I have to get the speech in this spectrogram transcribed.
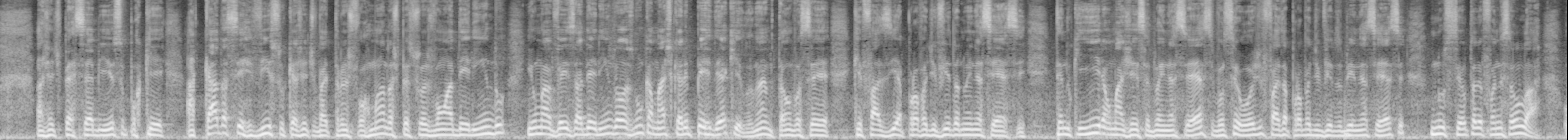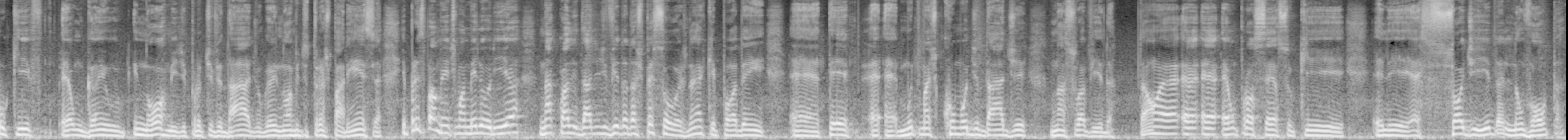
A gente percebe isso porque a cada serviço que a gente vai transformando, as pessoas vão aderindo e uma vez aderindo, elas nunca mais querem perder aquilo, né? Então você que fazia a prova de vida no INSS, tendo que ir a uma agência do INSS, você hoje faz a prova de vida do INSS no seu telefone celular, o que é um ganho enorme de produtividade, um ganho enorme de transparência e principalmente uma melhoria na qualidade de vida das pessoas, né? Que podem é, ter é, é, muito mais comodidade na sua vida. Então é, é, é, é um processo que ele é só de ida, ele não volta.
